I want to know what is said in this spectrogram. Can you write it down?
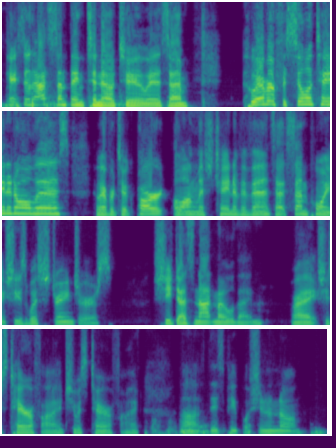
Okay, so that's something to know too. Is um, whoever facilitated all this, whoever took part along this chain of events, at some point she's with strangers. She does not know them, right? She's terrified. She was terrified. Uh, these people, she didn't know them.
